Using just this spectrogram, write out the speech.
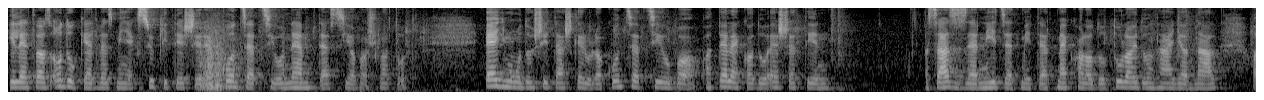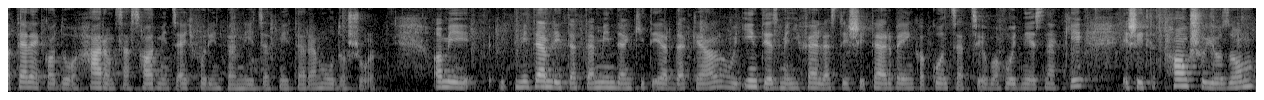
illetve az adókedvezmények szűkítésére a koncepció nem tesz javaslatot. Egy módosítás kerül a koncepcióba, a telekadó esetén a 100 ezer négyzetmétert meghaladó tulajdonhányadnál a telekadó 331 forint per négyzetméterre módosul. Ami, mint említettem, mindenkit érdekel, hogy intézményi fejlesztési terveink a koncepcióban hogy néznek ki, és itt hangsúlyozom,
